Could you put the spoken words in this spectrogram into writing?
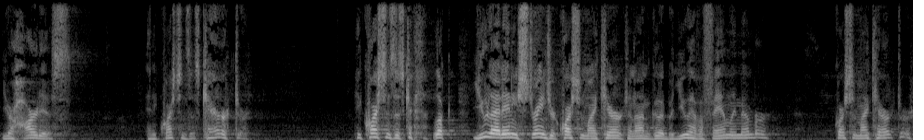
your heart is and he questions his character. He questions his character. Look, you let any stranger question my character and I'm good, but you have a family member question my character?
